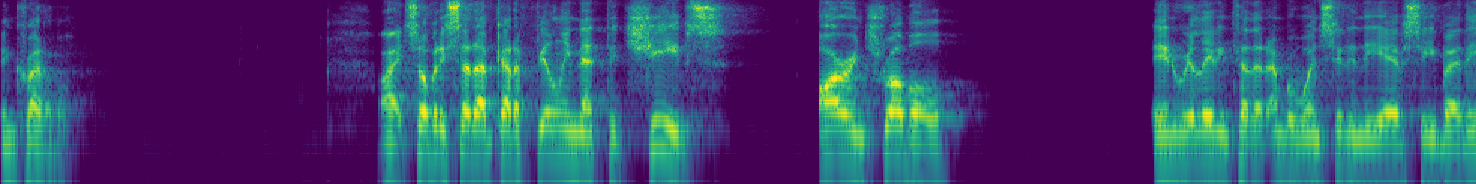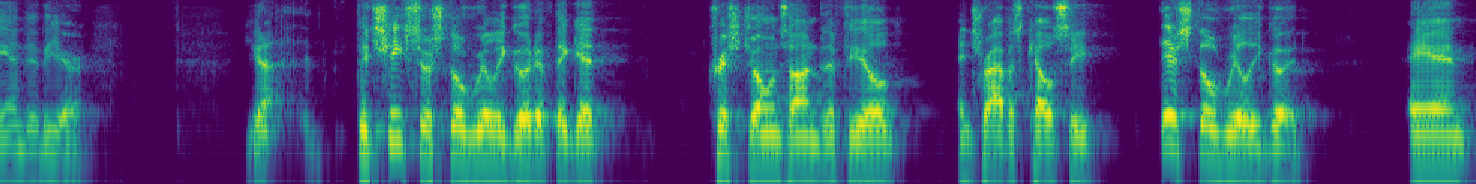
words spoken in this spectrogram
Incredible. All right. Somebody said, I've got a feeling that the Chiefs are in trouble in relating to that number one seed in the AFC by the end of the year. You know, the Chiefs are still really good if they get Chris Jones onto the field and Travis Kelce. They're still really good. And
